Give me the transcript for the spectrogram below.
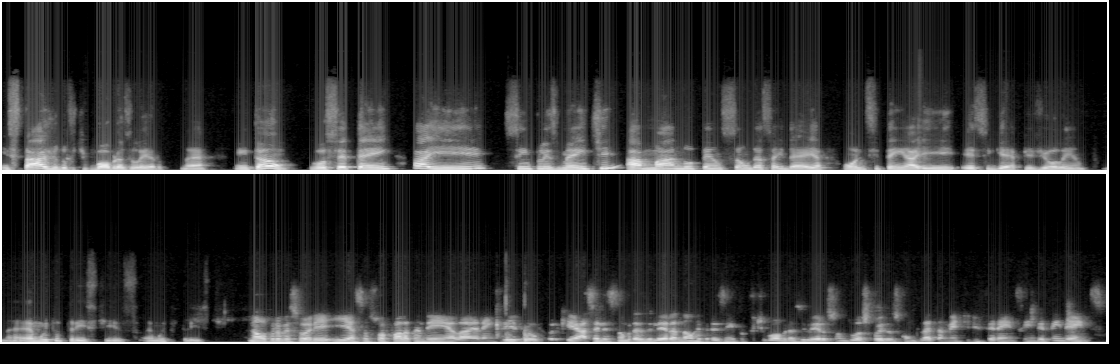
estágio do futebol brasileiro. Né? Então, você tem aí simplesmente a manutenção dessa ideia, onde se tem aí esse gap violento. Né? É muito triste isso, é muito triste. Não, professor, e, e essa sua fala também ela, ela, é incrível, porque a seleção brasileira não representa o futebol brasileiro, são duas coisas completamente diferentes e independentes.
